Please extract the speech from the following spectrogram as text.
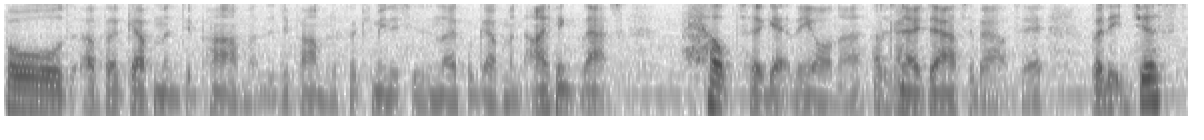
board of a government department, the Department for Communities and Local Government. I think that's helped her get the honour. There's no doubt about it. But it just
